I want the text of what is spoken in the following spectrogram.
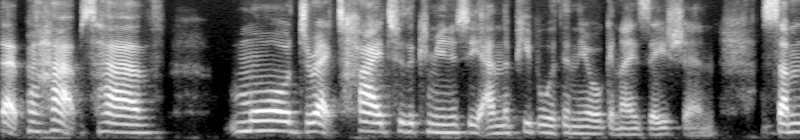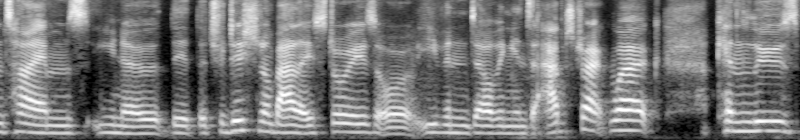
that perhaps have more direct tie to the community and the people within the organization. Sometimes, you know, the, the traditional ballet stories or even delving into abstract work can lose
